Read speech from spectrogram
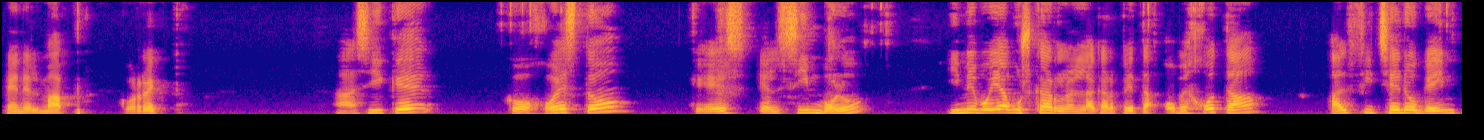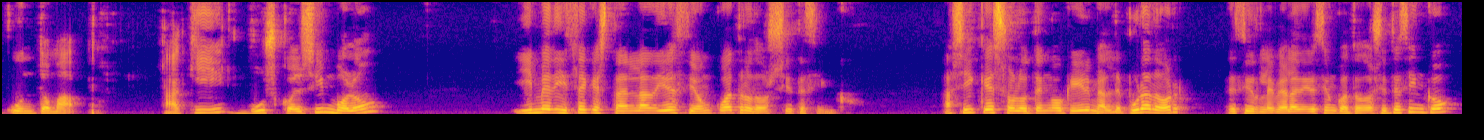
En el map, correcto. Así que cojo esto, que es el símbolo, y me voy a buscarlo en la carpeta obj al fichero game.map. Aquí busco el símbolo y me dice que está en la dirección 4275. Así que solo tengo que irme al depurador, decirle ve a la dirección 4275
